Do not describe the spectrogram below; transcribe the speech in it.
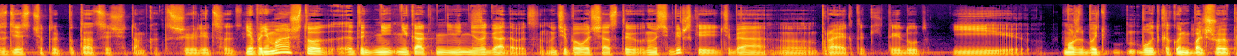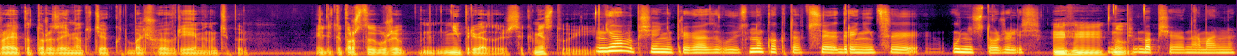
здесь что-то пытаться еще там как-то шевелиться? Я понимаю, что это ни- никак не, не загадывается. Ну, типа, вот сейчас ты в Новосибирске, и у тебя э, проекты какие-то идут. И, может быть, будет какой-нибудь большой проект, который займет у тебя какое-то большое время. Ну, типа, или ты просто уже не привязываешься к месту? И... Я вообще не привязываюсь. Ну, как-то все границы уничтожились. Мгм. Ну, Вообще- Вообще нормально.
